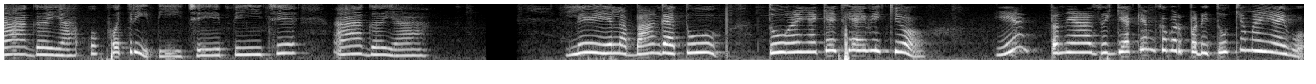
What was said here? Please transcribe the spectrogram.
આ ગયા ઓ ફોતરી પીછે પીછે. આ ગયા. લે, એલા બાંગા તું. તું અહીંયા ક્યાંથી આવી ગયો? હે? તને આ જગ્યા કેમ ખબર પડી? તું કેમ અહીંયા આવ્યો?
